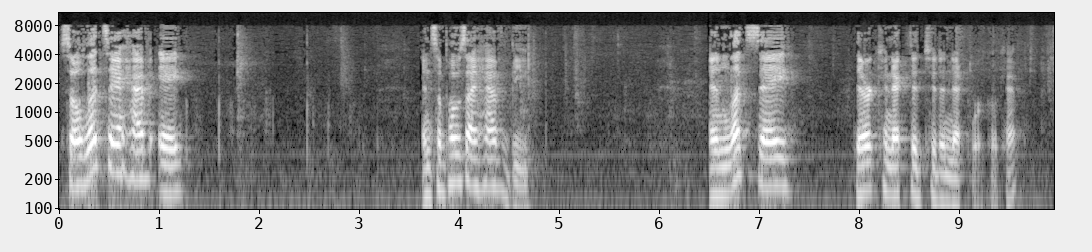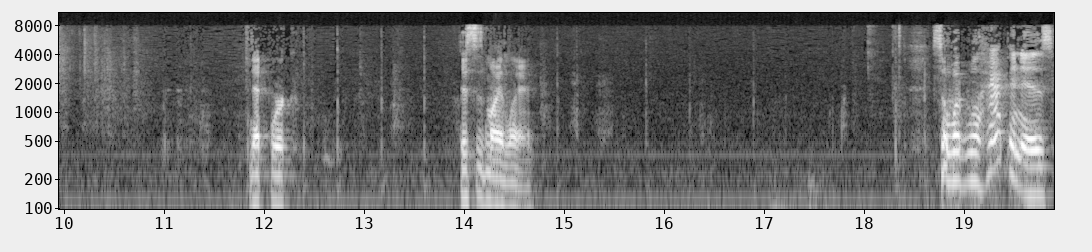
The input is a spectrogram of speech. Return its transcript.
So let's say I have A, and suppose I have B. And let's say they're connected to the network, okay? Network. This is my LAN. So what will happen is,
